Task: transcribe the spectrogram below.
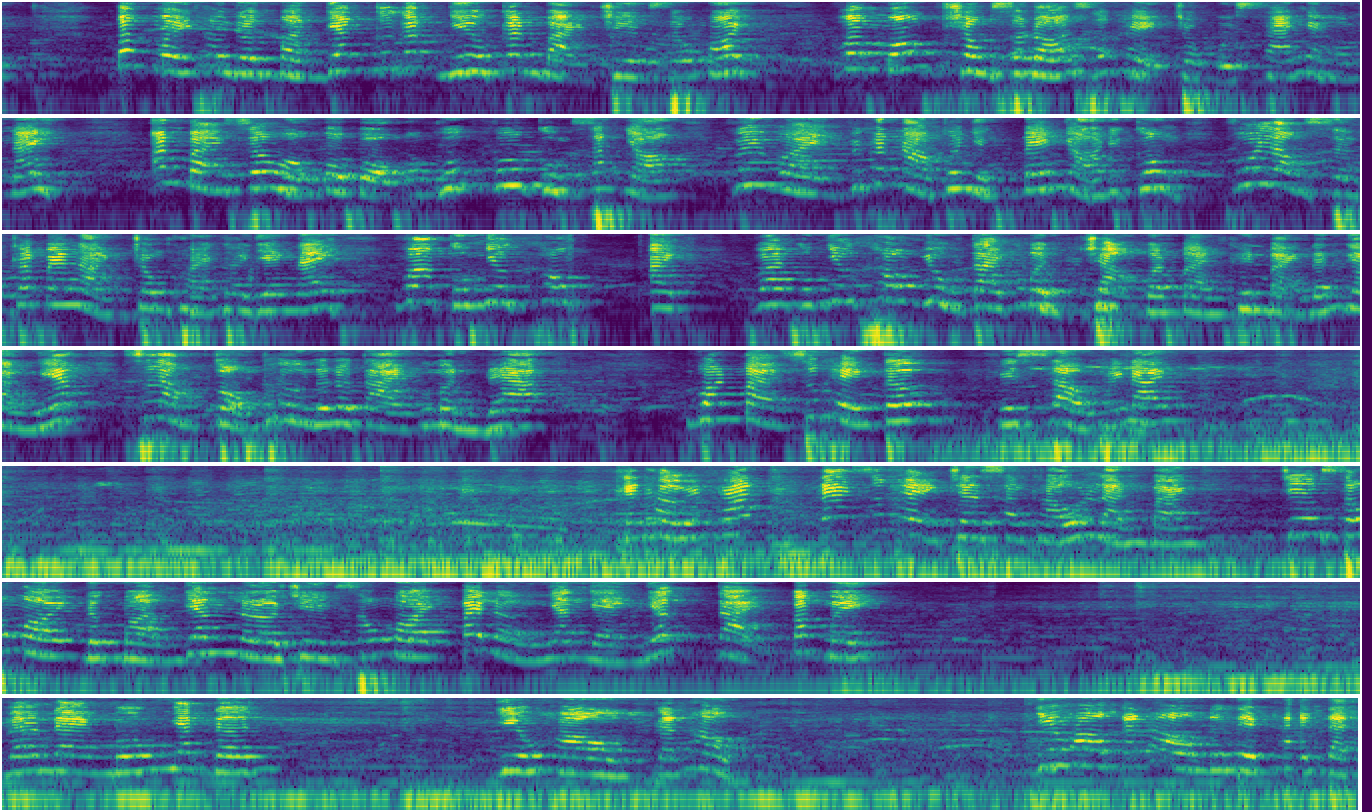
Bắc Mỹ thường được mệnh danh có rất nhiều căn bản truyền xấu mới. và một trong số đó xuất hiện trong buổi sáng ngày hôm nay. Anh bạn sở hữu một bộ móng vuốt vô cùng sắc nhọn. Vì vậy, với khách nào có những bé nhỏ đi cùng, vui lòng dừng các bé lại trong khoảng thời gian này và cũng như không và cũng như không dùng tay của mình chạm vào bạn khi bạn đến gần nhé. Sẽ làm tổn thương đến đôi tay của mình ra. Quanh bạn xuất hiện từ phía sau thấy đây kính thưa quý khách đang xuất hiện trên sân khấu là anh bạn chim sống mời được mệnh danh là loài chim sống mời bay lượn nhanh nhẹn nhất tại Bắc Mỹ. Và em đang muốn nhắc đến diều hầu cánh hồng. Diêu hôn cánh hồng được tìm thấy tại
